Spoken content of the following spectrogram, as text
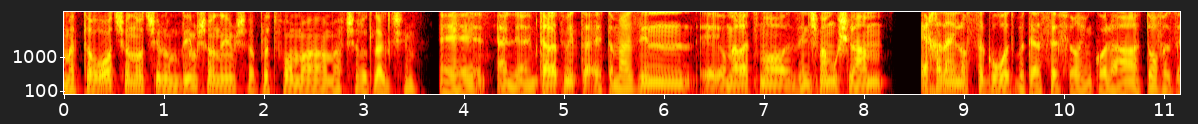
מטרות שונות של לומדים שונים שהפלטפורמה מאפשרת להגשים. אני מתאר לעצמי את המאזין אומר לעצמו זה נשמע מושלם איך עדיין לא סגרו את בתי הספר עם כל הטוב הזה.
